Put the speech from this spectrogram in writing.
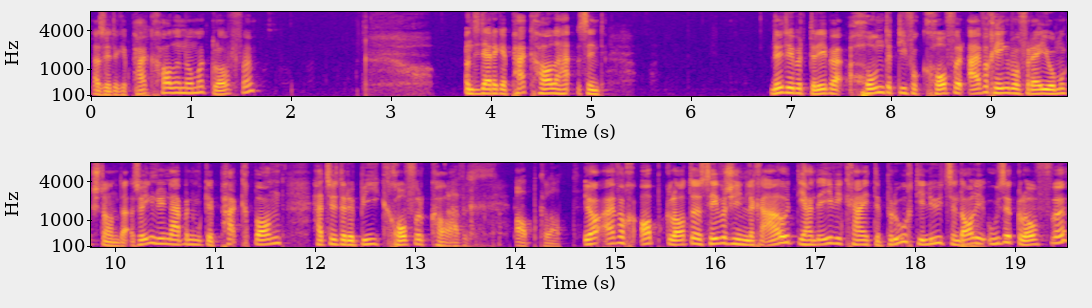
also in der Gepäckhalle rumgelaufen. Und in dieser Gepäckhalle sind nicht übertrieben, hunderte von Koffer einfach irgendwo frei rumgestanden. Also irgendwie neben dem Gepäckband hat es wieder ein Bike Koffer gehabt. Einfach abgeladen. Ja, einfach abgeladen. Sehr wahrscheinlich auch. Die haben Ewigkeiten gebraucht. Die Leute sind alle rausgelaufen.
